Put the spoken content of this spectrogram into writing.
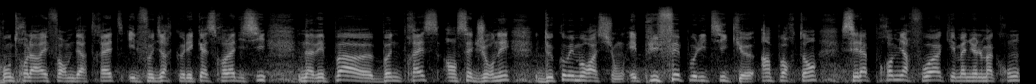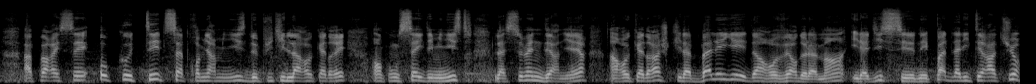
contre la réforme des retraites. Il faut dire que les casserolades ici n'avaient pas euh, bonne presse en cette journée de commémoration. Et puis, fait politique euh, important, c'est la première fois qu'Emmanuel Macron apparaissait aux côtés de sa première ministre depuis qu'il l'a recadré en Conseil des ministres la semaine dernière. Un recadrage qu'il a balayé d'un revers de la main. Il a dit ce n'est pas de la littérature,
